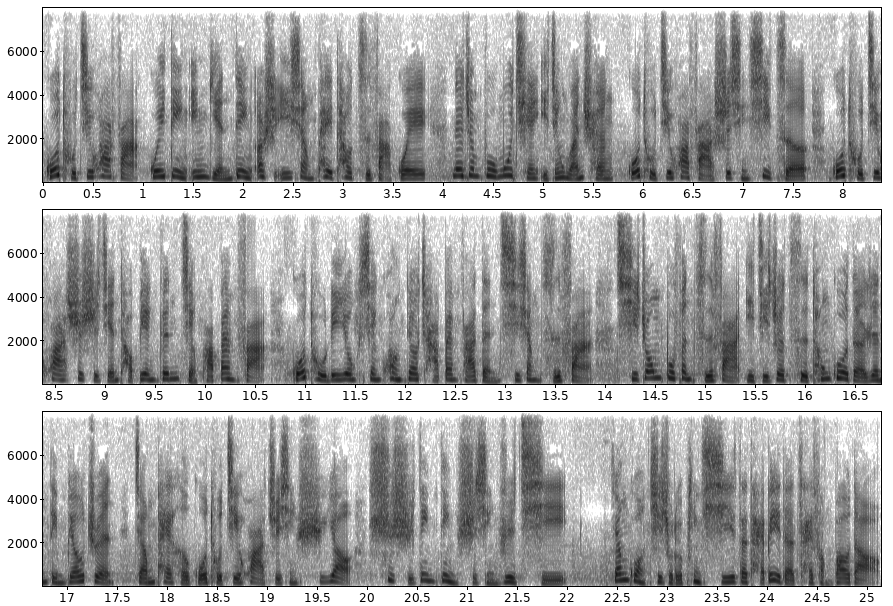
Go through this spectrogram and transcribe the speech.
国土计划法规定应严定二十一项配套子法规，内政部目前已经完成国土计划法施行细则、国土计划事实检讨变更简化办法、国土利用现况调查办法等七项子法，其中部分子法已经这次通过的认。定标准将配合国土计划执行需要，适时定定施行日期。央广记者刘聘熙在台北的采访报道。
